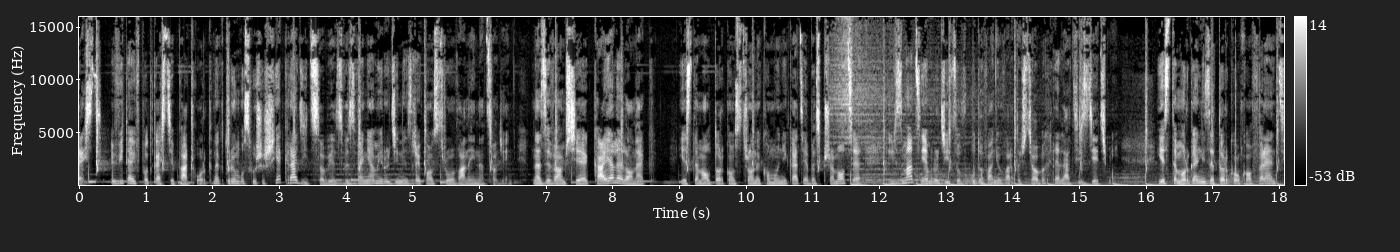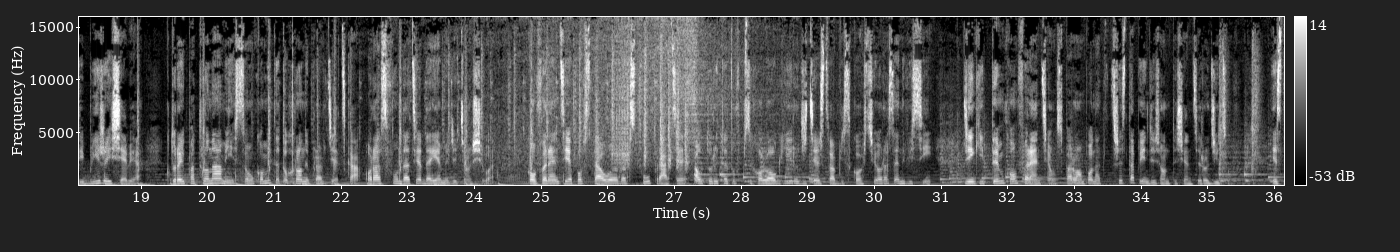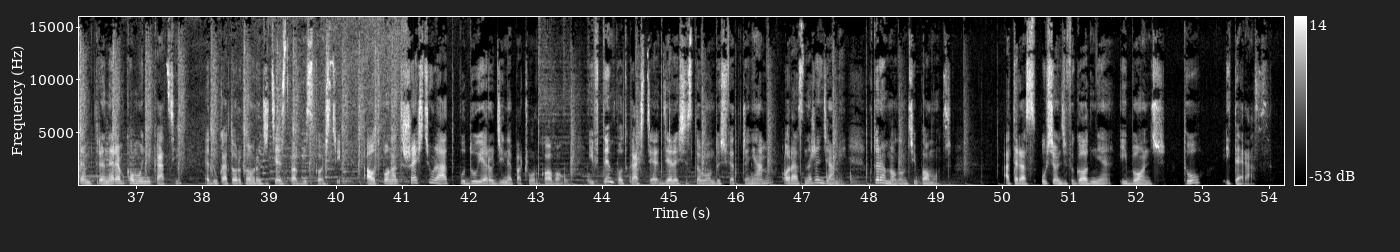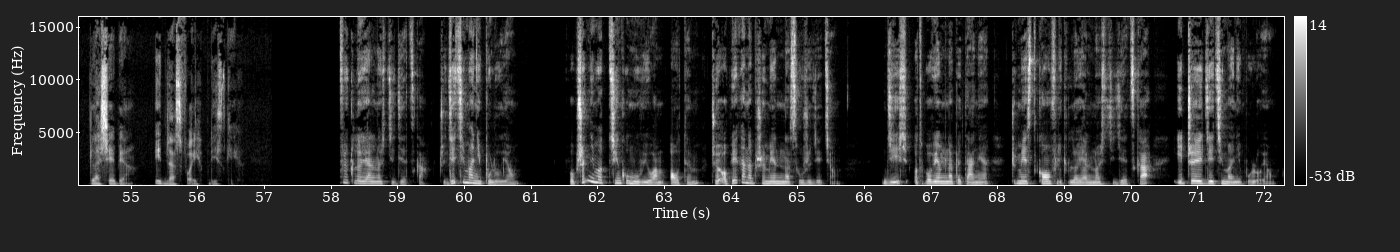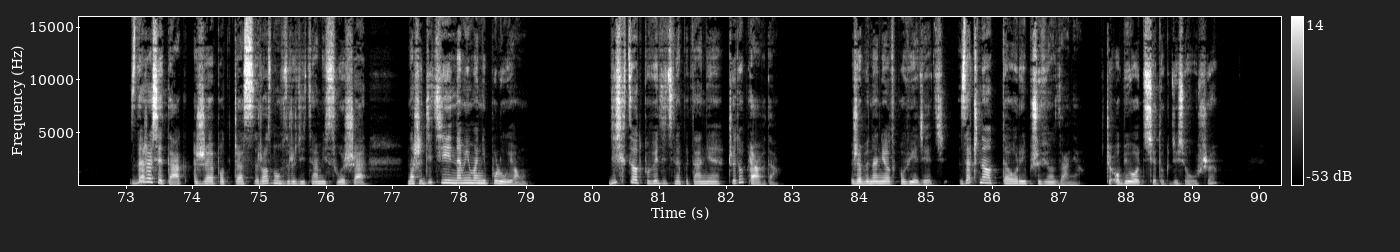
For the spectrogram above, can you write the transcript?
Cześć, witaj w podcaście Patchwork, na którym usłyszysz, jak radzić sobie z wyzwaniami rodziny zrekonstruowanej na co dzień. Nazywam się Kaja Lelonek, jestem autorką strony Komunikacja bez przemocy i wzmacniam rodziców w budowaniu wartościowych relacji z dziećmi. Jestem organizatorką konferencji Bliżej Siebie, której patronami są Komitet Ochrony Praw Dziecka oraz Fundacja Dajemy Dzieciom Siłę. Konferencje powstały we współpracy autorytetów psychologii, rodzicielstwa bliskości oraz NVC. Dzięki tym konferencjom wsparłam ponad 350 tysięcy rodziców. Jestem trenerem komunikacji, edukatorką rodzicielstwa bliskości, a od ponad 6 lat buduję rodzinę patchworkową i w tym podcaście dzielę się z Tobą doświadczeniami oraz narzędziami, które mogą Ci pomóc. A teraz usiądź wygodnie i bądź tu i teraz dla siebie i dla swoich bliskich. Konflikt lojalności dziecka. Czy dzieci manipulują? W poprzednim odcinku mówiłam o tym, czy opieka naprzemienna służy dzieciom. Dziś odpowiem na pytanie, czym jest konflikt lojalności dziecka i czy dzieci manipulują. Zdarza się tak, że podczas rozmów z rodzicami słyszę: Nasze dzieci nami manipulują. Dziś chcę odpowiedzieć na pytanie, czy to prawda. Żeby na nie odpowiedzieć, zacznę od teorii przywiązania. Czy obiło ci się to gdzieś o uszy?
